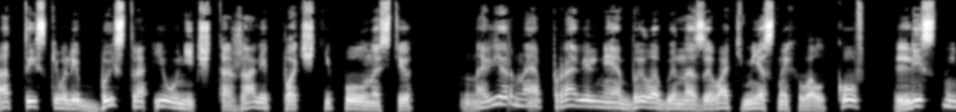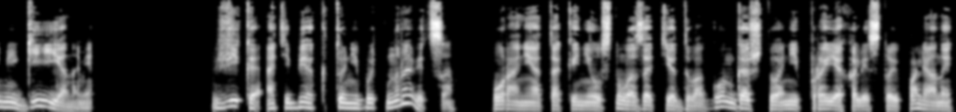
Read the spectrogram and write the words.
отыскивали быстро и уничтожали почти полностью. Наверное, правильнее было бы называть местных волков лесными гиенами. «Вика, а тебе кто-нибудь нравится?» Урания так и не уснула за те два гонга, что они проехали с той поляны.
